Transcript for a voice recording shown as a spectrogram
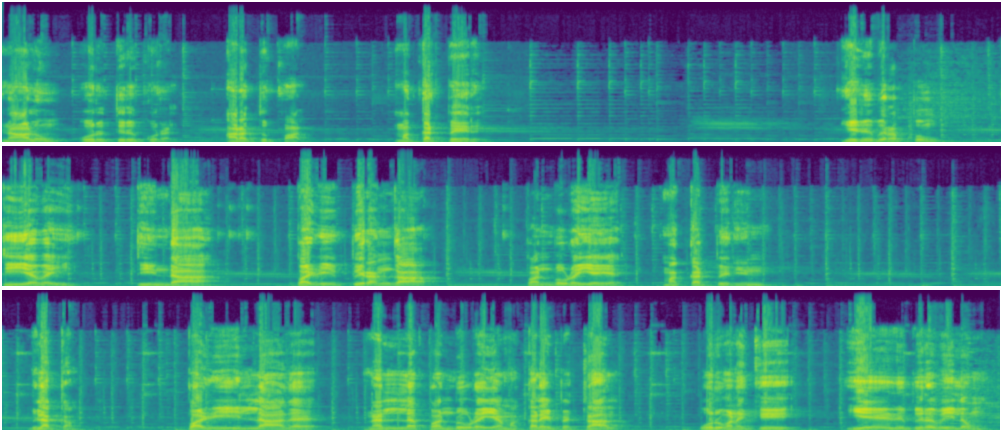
நாளும் ஒரு திருக்குறள். அறத்துப்பால். மக்கட்பேறு. எழுபிறப்பும் தீயவை தீண்டா. பழி பிறங்கா பண்புடைய மக்கட்பெறின் விளக்கம். பழி இல்லாத நல்ல பண்புடைய மக்களை பெற்றால் ஒருவனுக்கு ஏழு பிறவிலும்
